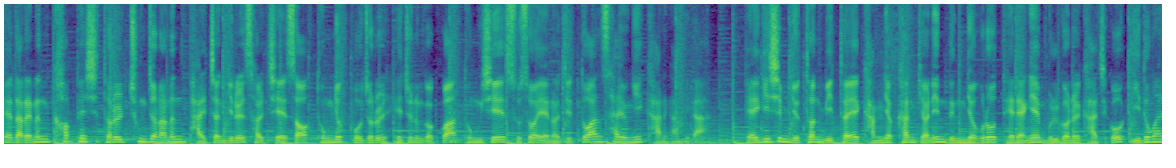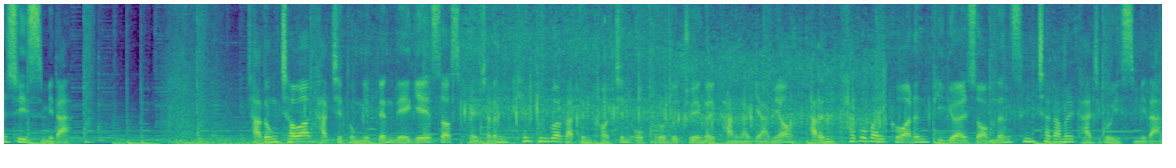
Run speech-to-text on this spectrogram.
페달에는 커패시터를 충전하는 발전기를 설치해서 동력 보조를 해주는 것과 동시에 수소 에너지 또한 사용이 가능합니다. 120Nm의 강력한 견인 능력으로 대량의 물건을 가지고 이동할 수 있습니다. 자동차와 같이 독립된 4개의 서스펜션은 캠핑과 같은 거친 오프로드 주행을 가능하게 하며 다른 cargo bike와는 비교할 수 없는 승차감을 가지고 있습니다.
